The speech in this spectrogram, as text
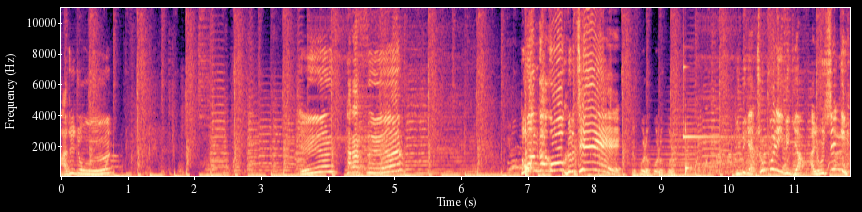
아주 좋은 응 타라스. 도망가고 그렇지! 몇골 몇골 몇골. 이득이야? 충분히 이득이야? 아 요싱이.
